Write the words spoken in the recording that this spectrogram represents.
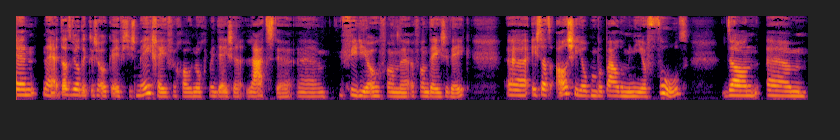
En nou ja, dat wilde ik dus ook eventjes meegeven, gewoon nog met deze laatste uh, video van, uh, van deze week. Uh, is dat als je je op een bepaalde manier voelt, dan, um,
